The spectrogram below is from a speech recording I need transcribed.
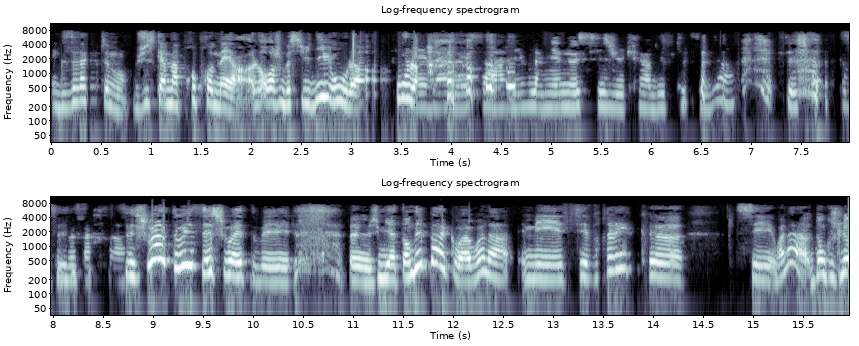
Exactement, jusqu'à ma propre mère. Alors je me suis dit, oula, oula. Eh ben, ça arrive, la mienne aussi, je ai créé un déclic, c'est bien. C'est chouette C'est chouette, oui, c'est chouette, mais euh, je m'y attendais pas, quoi, voilà. Mais c'est vrai que c'est, voilà, donc je, le,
